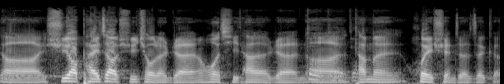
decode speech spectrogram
呃需要拍照需求的人或其他的人，呃，他们会选择这个。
